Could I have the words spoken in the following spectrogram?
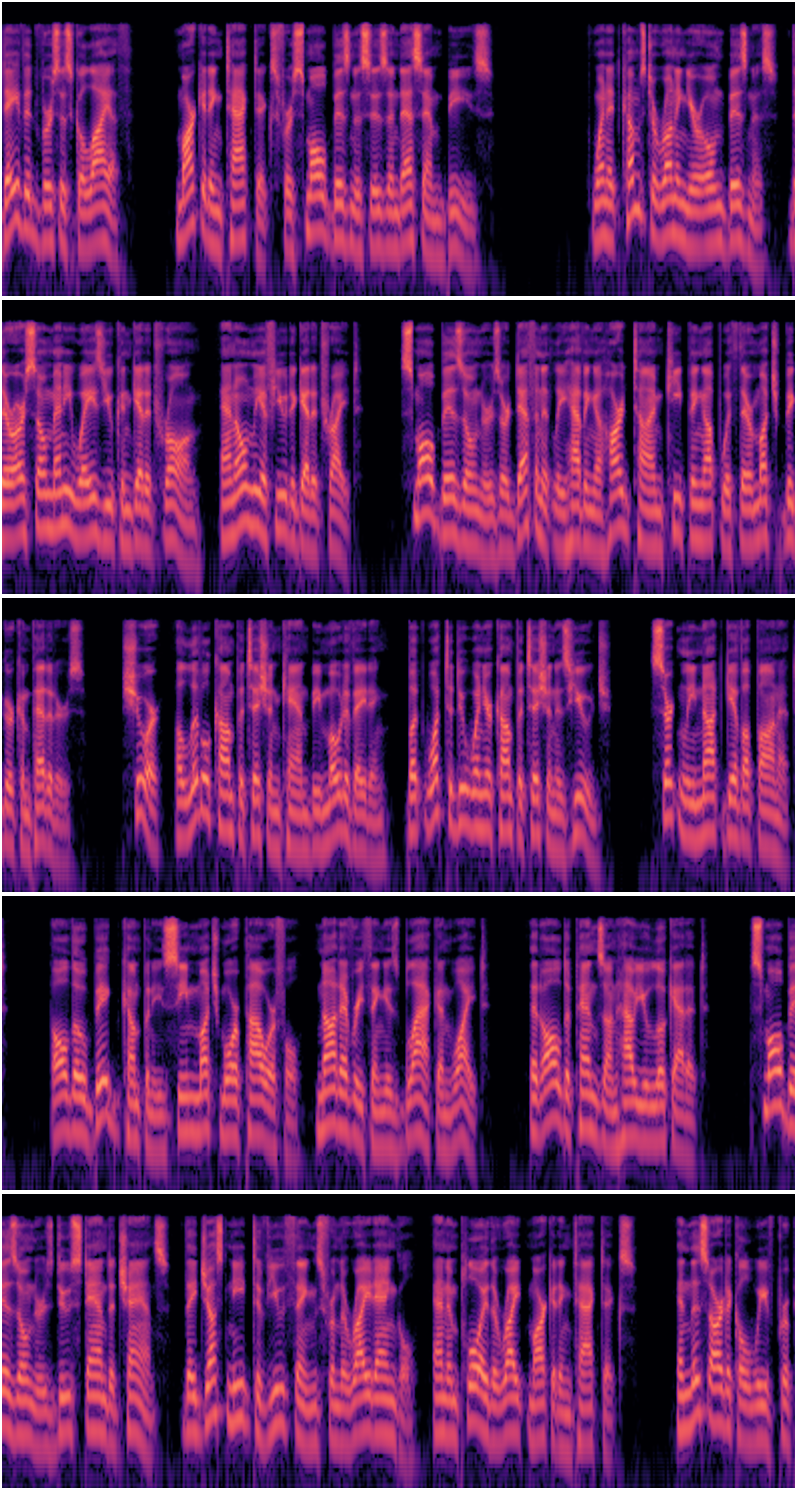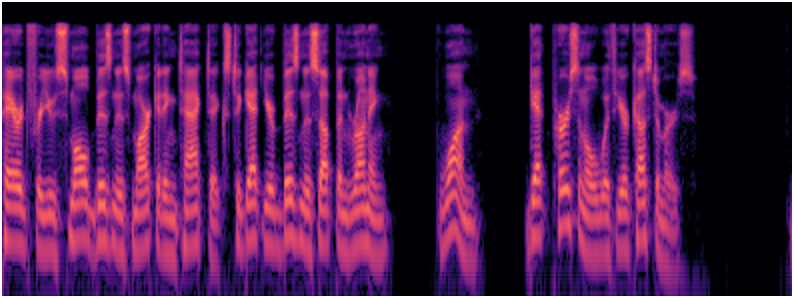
David vs. Goliath. Marketing tactics for small businesses and SMBs. When it comes to running your own business, there are so many ways you can get it wrong, and only a few to get it right. Small biz owners are definitely having a hard time keeping up with their much bigger competitors. Sure, a little competition can be motivating, but what to do when your competition is huge? Certainly not give up on it. Although big companies seem much more powerful, not everything is black and white. It all depends on how you look at it. Small biz owners do stand a chance, they just need to view things from the right angle and employ the right marketing tactics. In this article we've prepared for you small business marketing tactics to get your business up and running. 1. Get personal with your customers.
